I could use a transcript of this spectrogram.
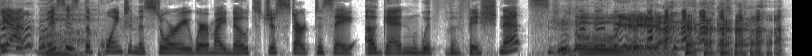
yeah, this is the point in the story where my notes just start to say again with the fishnets. oh yeah, yeah. yeah.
